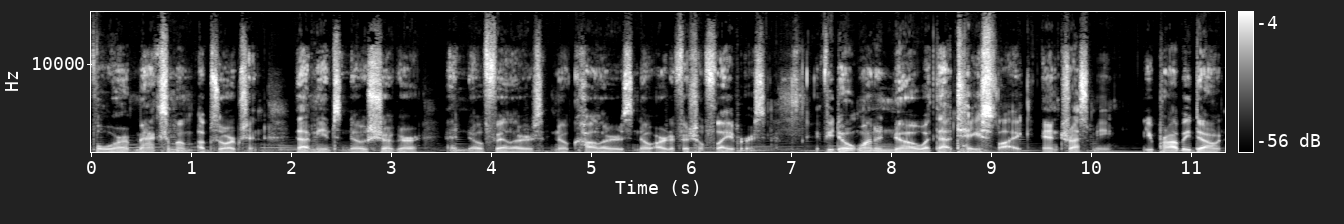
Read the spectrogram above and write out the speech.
for maximum absorption. That means no sugar and no fillers, no colors, no artificial flavors. If you don't want to know what that tastes like, and trust me, you probably don't,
